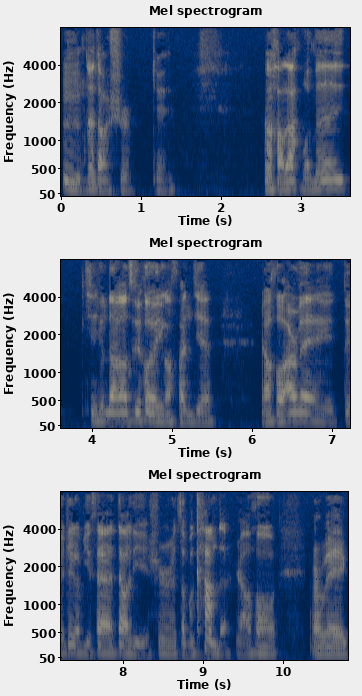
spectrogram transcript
嗯，那倒是对。那好了，我们进行到最后一个环节，然后二位对这个比赛到底是怎么看的？然后二位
